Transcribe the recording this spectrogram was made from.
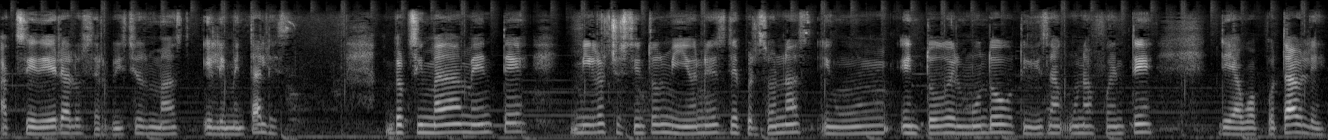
acceder a los servicios más elementales. Aproximadamente 1.800 millones de personas en, en todo el mundo utilizan una fuente de agua potable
